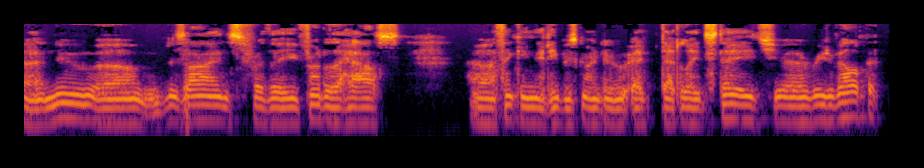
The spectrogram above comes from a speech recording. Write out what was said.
uh, new um, designs for the front of the house, uh, thinking that he was going to, at that late stage, uh, redevelop it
